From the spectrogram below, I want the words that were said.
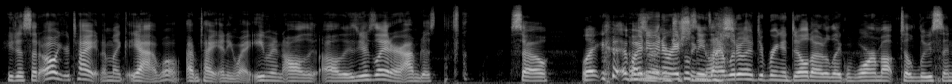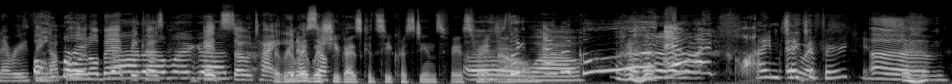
He just said, "Oh, you're tight," and I'm like, "Yeah, well, I'm tight anyway." Even all all these years later, I'm just so. Like if I do interracial interesting scenes, I literally have to bring a dildo to like warm up to loosen everything Oh up a my little bit God, because oh it's so tight. I really you know, wish so, you guys could see Christine's face right Oh, now. wow. oh I'm such a virgin. um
